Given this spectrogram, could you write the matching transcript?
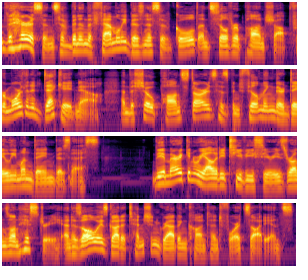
The Harrisons have been in the family business of gold and silver pawn shop for more than a decade now, and the show Pawn Stars has been filming their daily mundane business. The American reality TV series runs on history and has always got attention grabbing content for its audience.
